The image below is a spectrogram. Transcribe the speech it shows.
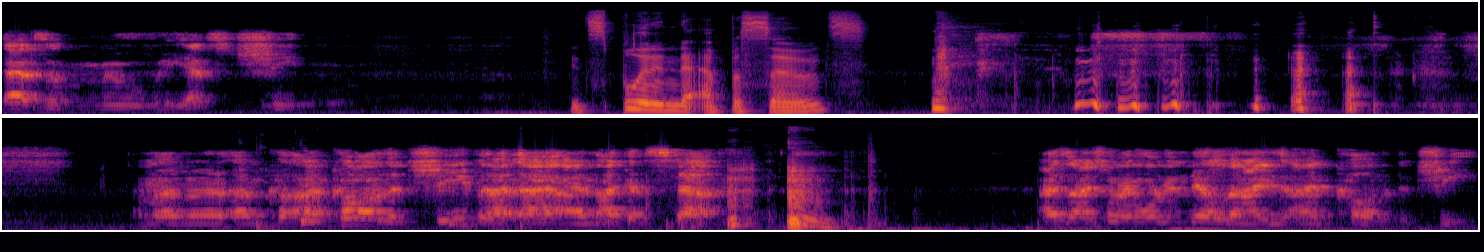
That's a movie. That's cheating. It's split into episodes. I'm, I'm, I'm, I'm calling it cheat, but I, I, I'm not gonna stop. I, I just want to know that I, I'm calling it a cheat.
